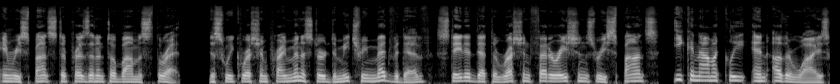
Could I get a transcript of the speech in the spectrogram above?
In response to President Obama's threat, this week, Russian Prime Minister Dmitry Medvedev stated that the Russian Federation's response, economically and otherwise,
